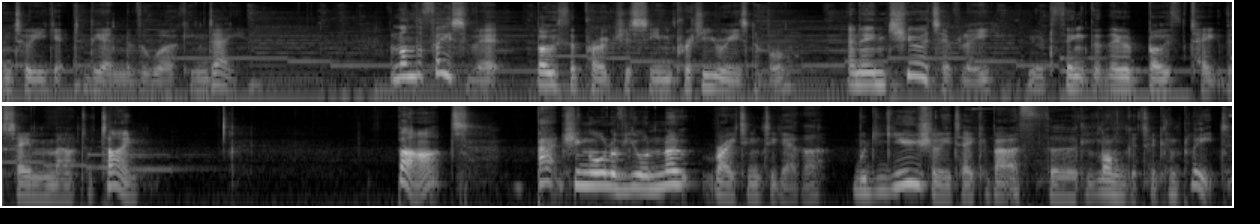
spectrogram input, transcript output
until you get to the end of the working day. And on the face of it, both approaches seem pretty reasonable, and intuitively you would think that they would both take the same amount of time. But batching all of your note writing together would usually take about a third longer to complete.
